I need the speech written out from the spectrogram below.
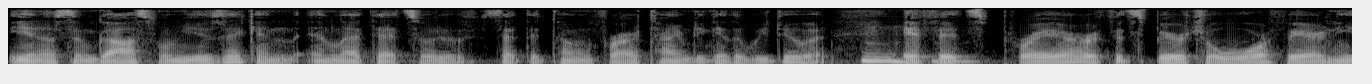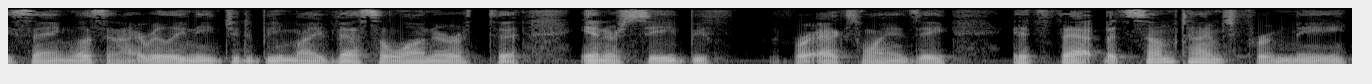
you know, some gospel music and, and let that sort of set the tone for our time together, we do it. Mm-hmm. If it's prayer, if it's spiritual warfare, and He's saying, listen, I really need you to be my vessel on earth to intercede bef- for X, Y, and Z, it's that. But sometimes for me,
